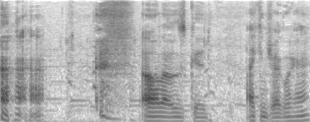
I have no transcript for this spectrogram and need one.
oh, that was good. I can juggle here.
